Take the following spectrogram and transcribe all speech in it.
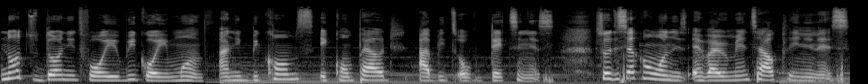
not done it for a week or a month and it becomes a compiled habit of dirtiness. So the second one is environmental cleanliness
